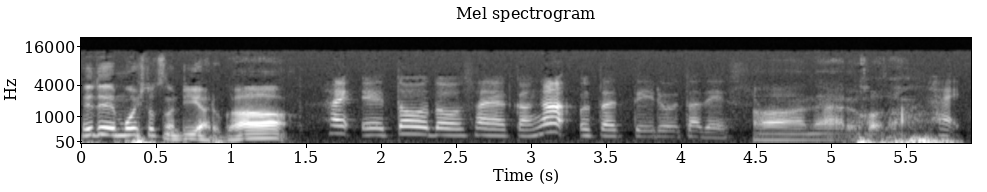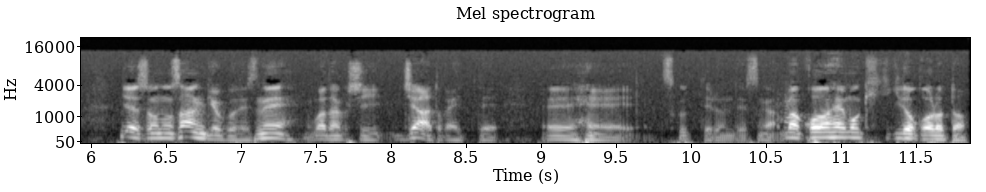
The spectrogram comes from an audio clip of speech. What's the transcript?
えで、もう一つのリアルが、はい、えー、東堂さやかが歌っている歌ですああ、なるほど。はいじゃあその3曲ですね、私、じゃあとか言って、えー作ってるんですが、まあ、この辺も聞きどころと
